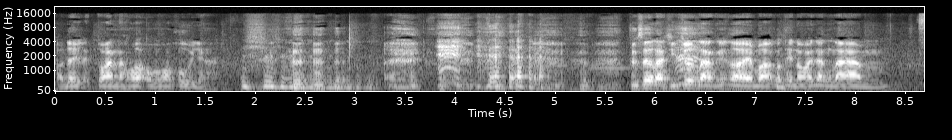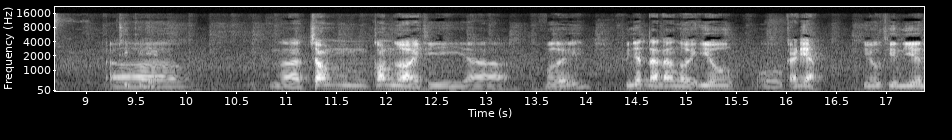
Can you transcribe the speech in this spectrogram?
ở đây lại toàn là hoa hậu hoa khôi nhỉ? Thực sự là Chính Trương là cái người mà có thể nói rằng là ờ, là trong con người thì à, với thứ nhất là là người yêu cái đẹp yêu thiên nhiên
